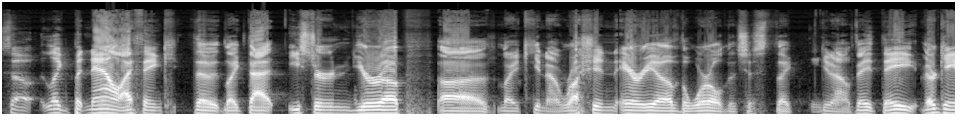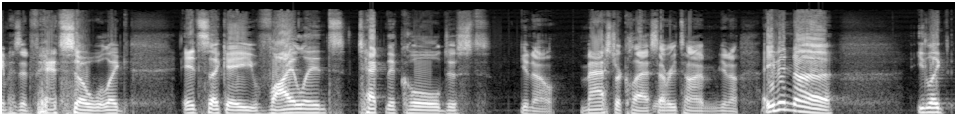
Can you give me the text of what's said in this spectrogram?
So like, but now I think the like that Eastern Europe, uh, like you know Russian area of the world, it's just like you know they they their game has advanced. So like it's like a violent technical just you know masterclass every time you know. Even uh he like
